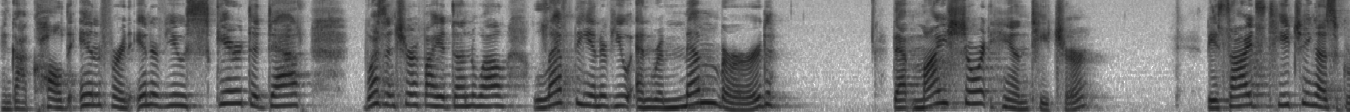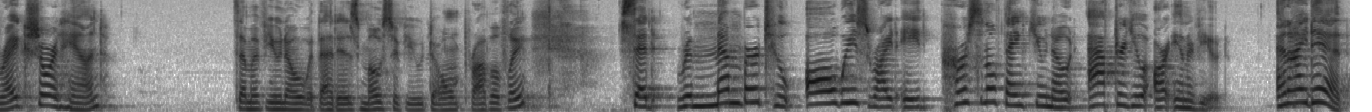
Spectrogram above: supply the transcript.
and got called in for an interview, scared to death, wasn't sure if I had done well, left the interview and remembered that my shorthand teacher, besides teaching us Gregg shorthand, some of you know what that is, most of you don't probably, said, Remember to always write a personal thank you note after you are interviewed. And I did.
